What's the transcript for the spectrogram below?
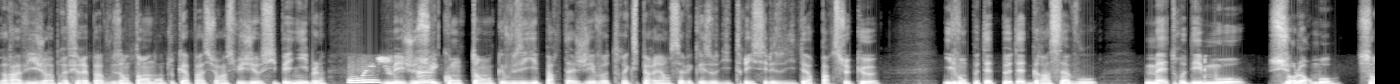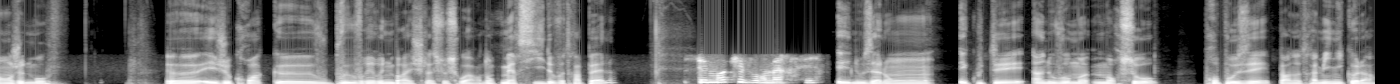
Ravi, j'aurais préféré pas vous entendre, en tout cas pas sur un sujet aussi pénible. Oui. Mais je Mm. suis content que vous ayez partagé votre expérience avec les auditrices et les auditeurs parce que ils vont peut-être, peut-être grâce à vous, mettre des mots sur leurs mots, sans jeu de mots. Euh, et je crois que vous pouvez ouvrir une brèche là ce soir. Donc merci de votre appel. C'est moi qui vous remercie. Et nous allons écouter un nouveau mo- morceau proposé par notre ami Nicolas.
